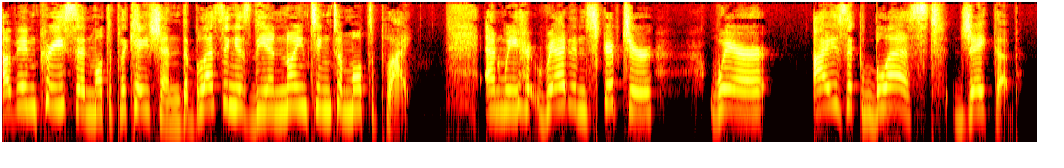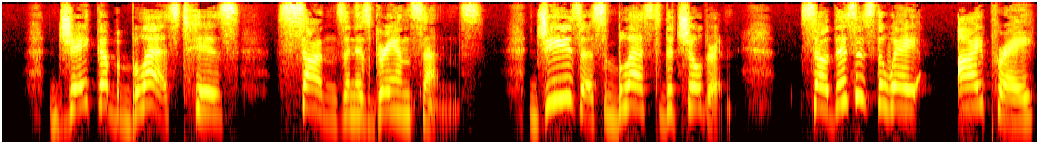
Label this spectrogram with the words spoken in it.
of increase and multiplication. The blessing is the anointing to multiply. And we read in scripture where Isaac blessed Jacob. Jacob blessed his sons and his grandsons. Jesus blessed the children. So this is the way I pray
